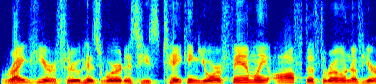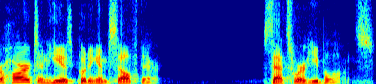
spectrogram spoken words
right here through His Word is He's taking your family off the throne of your heart and He is putting Himself there. So that's where He belongs.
